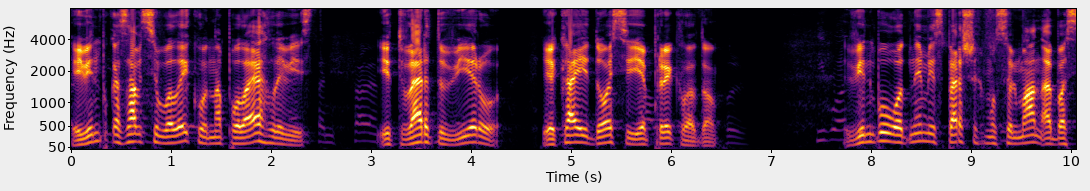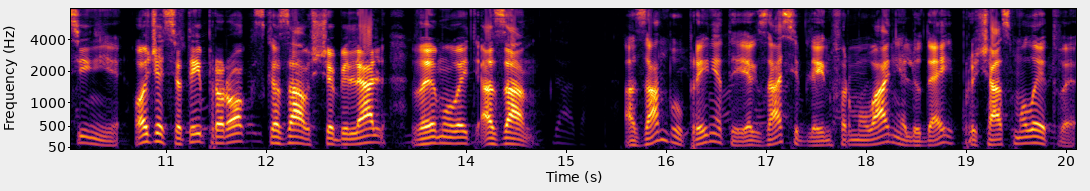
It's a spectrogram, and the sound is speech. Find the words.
і він показав цю велику наполегливість і тверду віру, яка і досі є прикладом. Він був одним із перших мусульман Абасінії. Отже, святий пророк сказав, що Біляль вимовить азан. Азан був прийнятий як засіб для інформування людей про час молитви,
